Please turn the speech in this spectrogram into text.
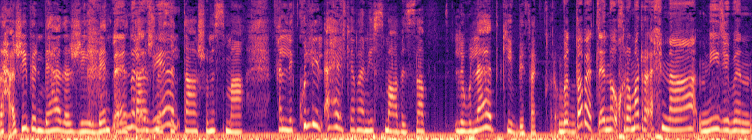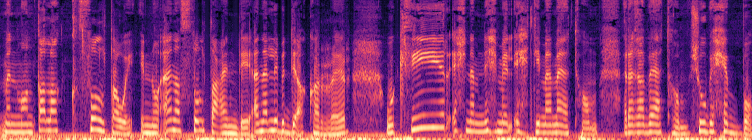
رح اجيبن بهذا الجيل بين لأنه 13 ل الأجيال- 16 ونسمع. خلي كل الأهل كمان يسمعوا بالضبط. الاولاد كيف بفكروا بالضبط لأنه أخرى مرة إحنا بنيجي من من منطلق سلطوي إنه أنا السلطة عندي أنا اللي بدي أقرر وكثير إحنا بنهمل اهتماماتهم رغباتهم شو بحبوا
